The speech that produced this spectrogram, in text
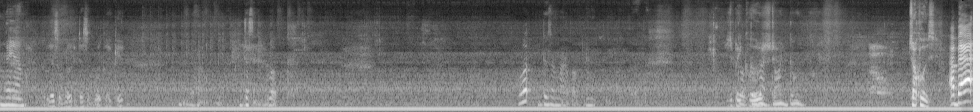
Man, It doesn't look. It doesn't look like it. it doesn't look. What doesn't matter about anything. Is it Go, being go, closed? Go, on, go, on. It's not closed. I bet.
